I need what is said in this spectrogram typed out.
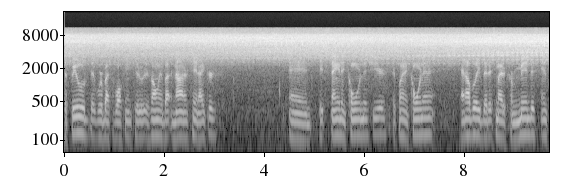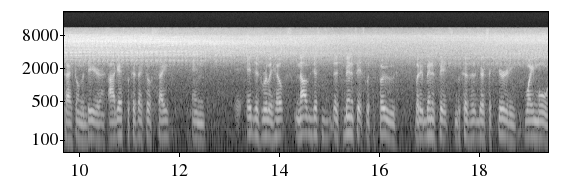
The field that we're about to walk into is only about nine or 10 acres, and it's standing corn this year. They planted corn in it, and I believe that it's made a tremendous impact on the deer. I guess because they feel safe, and it just really helps, not just its benefits with the food, but it benefits because of their security way more.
